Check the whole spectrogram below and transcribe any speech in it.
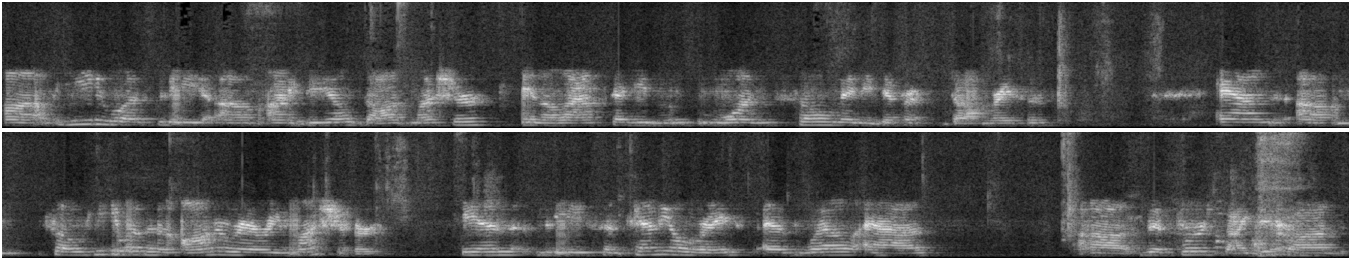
um, he was the um, ideal dog musher in Alaska. He won so many different dog races. And um, so he was an honorary musher in the Centennial race as well as uh, the first Iditarod.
